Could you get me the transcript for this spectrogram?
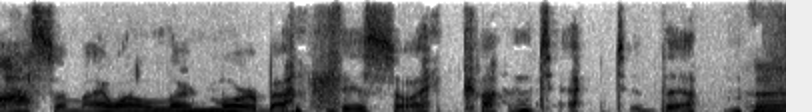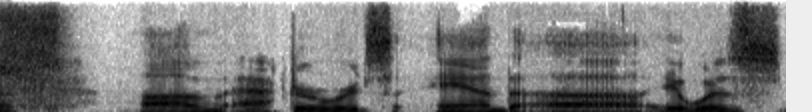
awesome! I want to learn more about this." So I contacted them um, afterwards, and uh, it was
